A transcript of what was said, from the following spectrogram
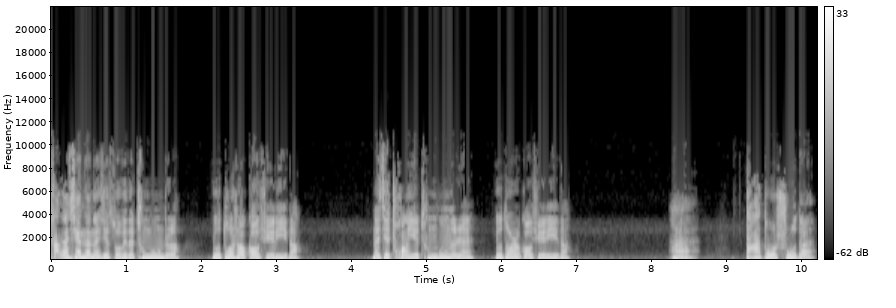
看看现在那些所谓的成功者，有多少高学历的？那些创业成功的人有多少高学历的？哎，大多数的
